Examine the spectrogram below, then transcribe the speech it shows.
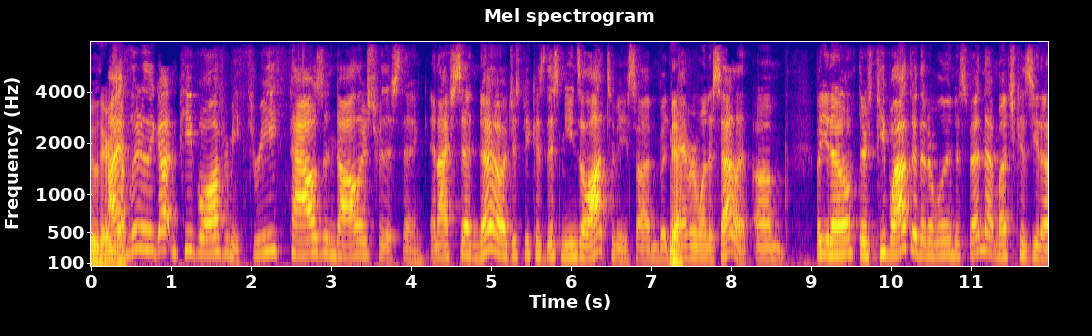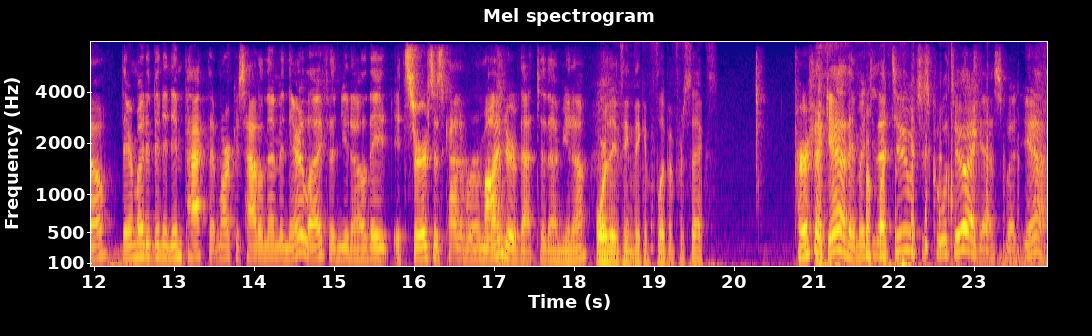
Ooh, there you I've go. literally gotten people offer me three thousand dollars for this thing, and I've said no just because this means a lot to me. So I would yeah. never want to sell it. Um, but you know, there's people out there that are willing to spend that much because you know there might have been an impact that Marcus had on them in their life, and you know they it serves as kind of a reminder of that to them. You know, or they think they can flip it for six. Perfect. Yeah, they might do that too, which is cool too, I guess. But yeah.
